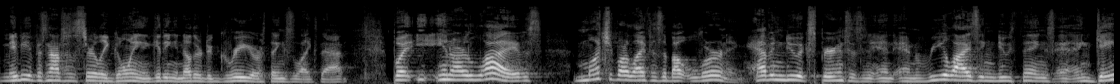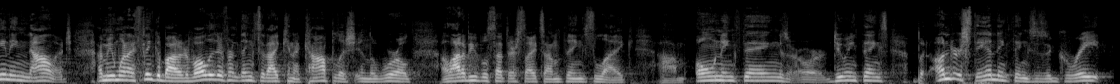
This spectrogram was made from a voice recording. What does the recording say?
Maybe if it's not necessarily going and getting another degree or things like that, but in our lives, much of our life is about learning, having new experiences, and, and, and realizing new things and, and, gaining knowledge. I mean, when I think about it, of all the different things that I can accomplish in the world, a lot of people set their sights on things like um, owning things or, or, doing things, but understanding things is a great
